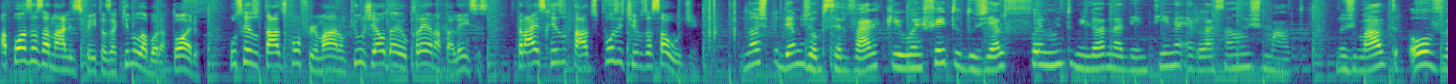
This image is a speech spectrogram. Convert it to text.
Após as análises feitas aqui no laboratório, os resultados confirmaram que o gel da Eucleia natalensis traz resultados positivos à saúde. Nós podemos observar que o efeito do gel foi muito melhor na dentina em relação ao esmalte. No esmalte houve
